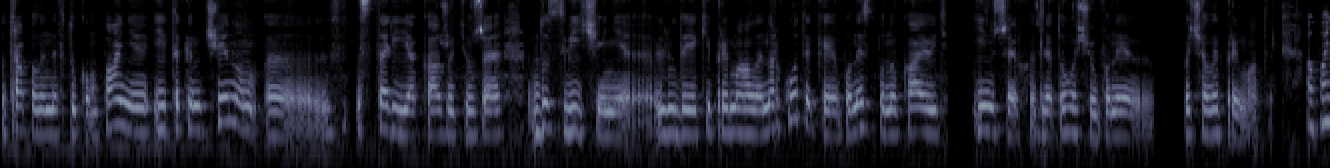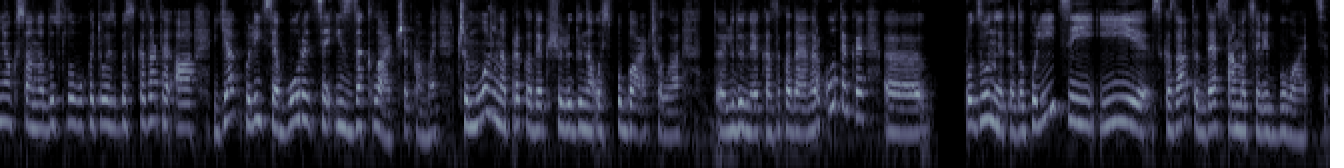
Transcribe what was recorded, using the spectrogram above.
потрапили не в ту компанію, і таким чином е, старі, як кажуть, уже досвідчені люди, які приймали наркотики, вони спонукають інших для того, щоб вони почали приймати. Пані Оксана, до слова хотілося би сказати, а як поліція бореться із закладчиками? Чи може, наприклад, якщо людина ось побачила е, людину, яка закладає наркотики, е, подзвонити до поліції і сказати, де саме це відбувається?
